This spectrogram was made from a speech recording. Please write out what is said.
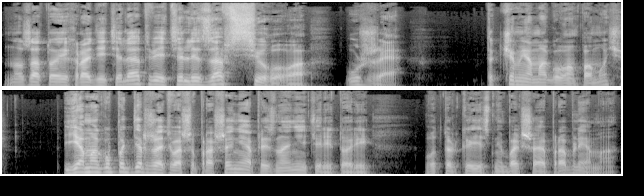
Но зато их родители ответили за все. Уже». Так чем я могу вам помочь? Я могу поддержать ваше прошение о признании территорий. Вот только есть небольшая проблема.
